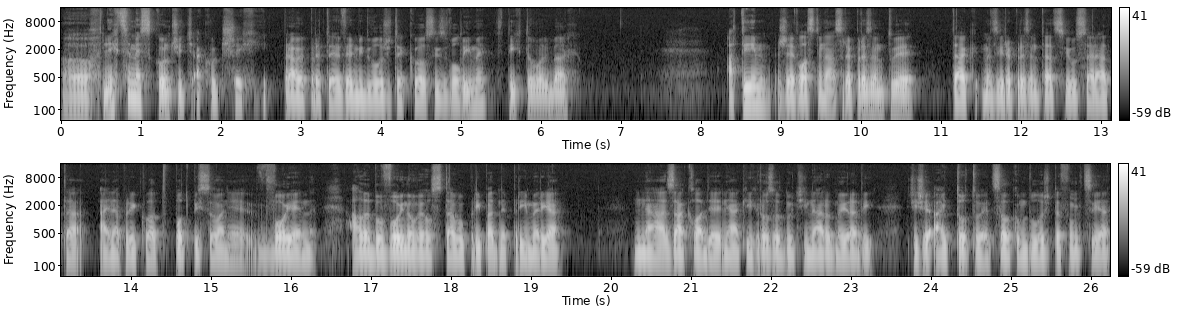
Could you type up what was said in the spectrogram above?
Oh, nechceme skončiť ako Čechy, práve preto je veľmi dôležité, koho si zvolíme v týchto voľbách. A tým, že vlastne nás reprezentuje, tak medzi reprezentáciu sa ráta aj napríklad podpisovanie vojen alebo vojnového stavu, prípadne prímeria na základe nejakých rozhodnutí Národnej rady. Čiže aj toto je celkom dôležitá funkcia,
